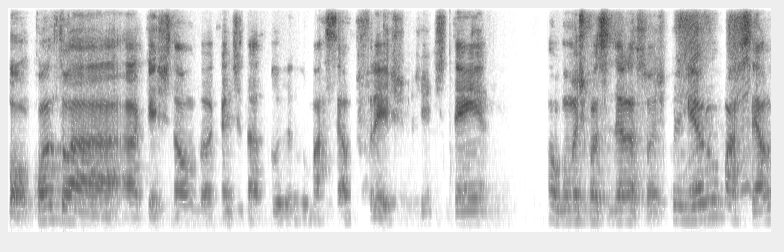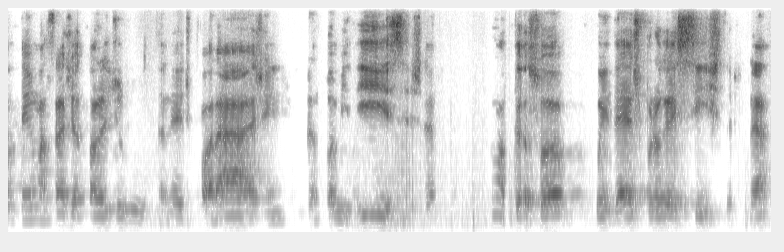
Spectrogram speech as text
Bom, quanto à, à questão da candidatura do Marcelo Freixo, a gente tem algumas considerações. Primeiro, o Marcelo tem uma trajetória de luta, né, de coragem, enfrentou milícias, né? Uma pessoa com ideias progressistas. Né?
